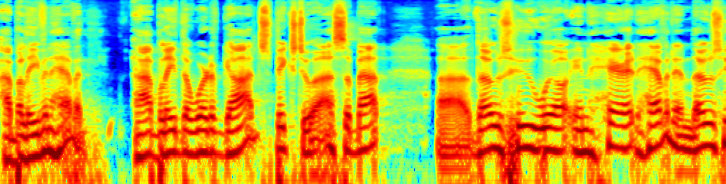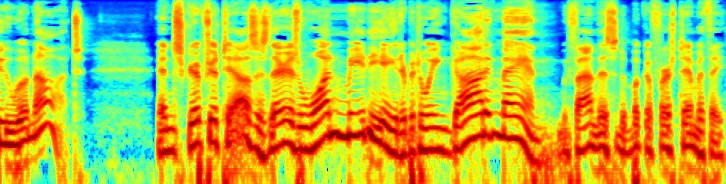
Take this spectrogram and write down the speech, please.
I believe in heaven. I believe the Word of God speaks to us about uh, those who will inherit heaven and those who will not. And Scripture tells us there is one mediator between God and man. We find this in the book of First Timothy,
